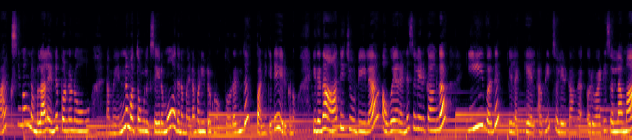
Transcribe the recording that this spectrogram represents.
மேக்ஸிமம் நம்மளால் என்ன பண்ணணும்? நம்ம என்ன மற்றவங்களுக்கு செய்கிறோமோ அதை நம்ம என்ன பண்ணிகிட்டு இருக்கணும்? தொடர்ந்து பண்ணிக்கிட்டே இருக்கணும். இதை தான் ஆத்திச்சூடியில் ஔவையார் என்ன சொல்லியிருக்காங்க. ஈவது விளக்கேல் அப்படின்னு சொல்லியிருக்காங்க. ஒரு வாட்டி சொல்லாமா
